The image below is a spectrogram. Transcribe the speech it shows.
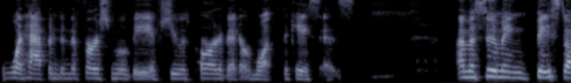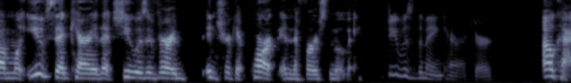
what happened in the first movie if she was part of it or what the case is i'm assuming based on what you've said carrie that she was a very intricate part in the first movie She was the main character. Okay.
